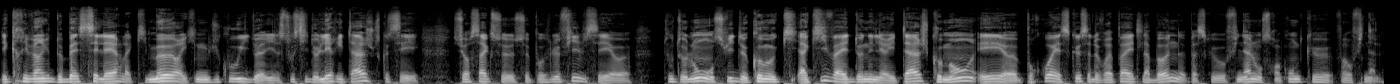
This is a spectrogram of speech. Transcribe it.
d'écrivain de best-seller là qui meurt et qui du coup il, il a le souci de l'héritage parce que c'est sur ça que se, se pose le film. C'est euh, tout au long on suit de comment à qui va être donné l'héritage comment et euh, pourquoi est-ce que ça devrait pas être la bonne parce qu'au final on se rend compte que enfin au final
